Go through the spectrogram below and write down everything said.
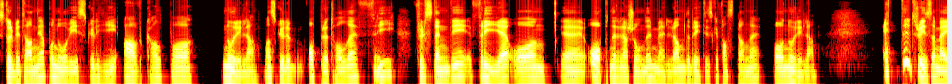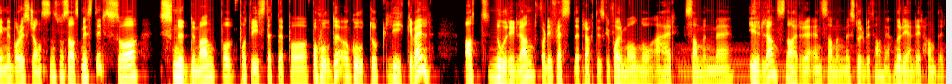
Storbritannia på noe vis skulle gi avkall på Nord-Irland. Man skulle opprettholde fri, fullstendig frie og eh, åpne relasjoner mellom det britiske fastlandet og Nord-Irland. Etter Theresa May med Boris Johnson som statsminister, så snudde man på, på et vis dette på, på hodet og godtok likevel at Nord-Irland for de fleste praktiske formål nå er sammen med Irland snarere enn sammen med Storbritannia når det gjelder handel.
